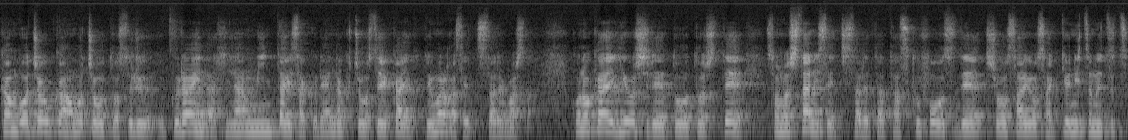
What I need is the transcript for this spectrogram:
官房長官を長とするウクライナ避難民対策連絡調整会議というものが設置されました。この会議を司令塔として、その下に設置されたタスクフォースで詳細を早急に詰めつつ、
